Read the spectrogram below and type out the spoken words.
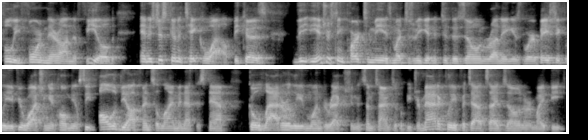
fully formed there on the field, and it's just going to take a while because the, the interesting part to me, as much as we get into the zone running, is where basically, if you're watching at home, you'll see all of the offensive linemen at the snap go laterally in one direction. And sometimes it'll be dramatically if it's outside zone, or it might be,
